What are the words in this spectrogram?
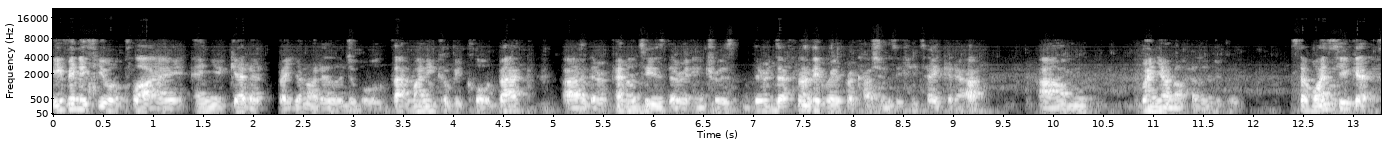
even if you apply and you get it, but you're not eligible, that money could be clawed back. Uh, there are penalties, there are interest, there are definitely repercussions if you take it out um, when you're not eligible. So once you get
